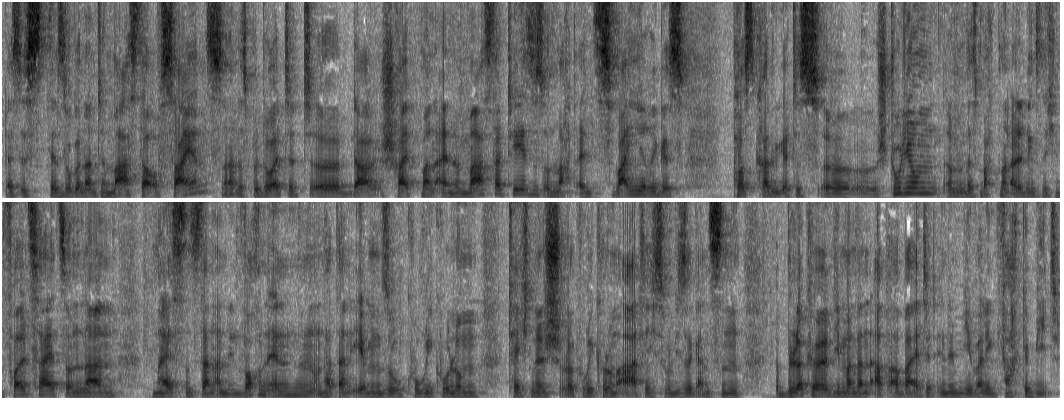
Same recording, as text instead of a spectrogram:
Das ist der sogenannte Master of Science. Ne? Das bedeutet, äh, da schreibt man eine Masterthesis und macht ein zweijähriges postgraduiertes äh, Studium. Ähm, das macht man allerdings nicht in Vollzeit, sondern meistens dann an den Wochenenden und hat dann eben so curriculum-technisch oder curriculumartig so diese ganzen Blöcke, die man dann abarbeitet in dem jeweiligen Fachgebiet.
